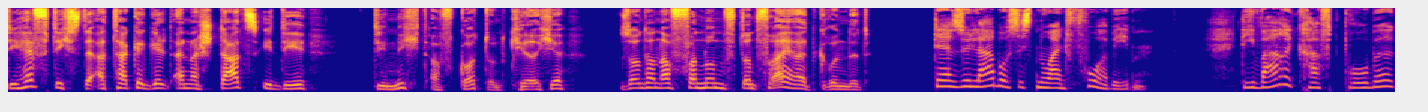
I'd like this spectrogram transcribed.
Die heftigste Attacke gilt einer Staatsidee, die nicht auf Gott und Kirche, sondern auf Vernunft und Freiheit gründet. Der Syllabus ist nur ein Vorbeben. Die wahre Kraftprobe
